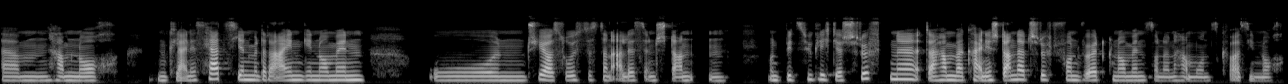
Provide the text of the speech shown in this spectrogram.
ähm, haben noch ein kleines Herzchen mit reingenommen. Und ja, so ist das dann alles entstanden. Und bezüglich der Schriften, da haben wir keine Standardschrift von Word genommen, sondern haben uns quasi noch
